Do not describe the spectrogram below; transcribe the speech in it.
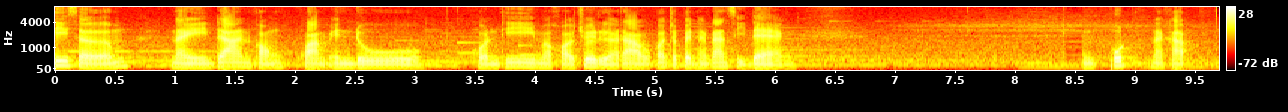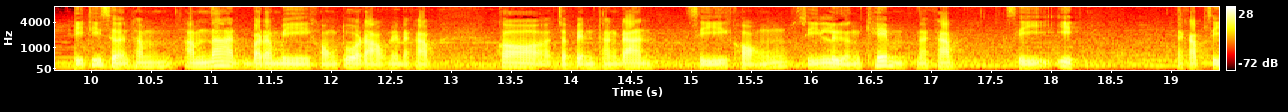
ที่เสริมในด้านของความเอ็นดู คนที่มาคอยช่วยเหลือเราก็จะเป็นทางด้านสีแดง พุทธนะครับ สีที่เสริมทำอำนาจบารมีของตัวเราเนี่ยนะครับ ก็จะเป็นทางด้านสีของสีเหลืองเข้มนะครับ สีอิฐนะครับ สี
